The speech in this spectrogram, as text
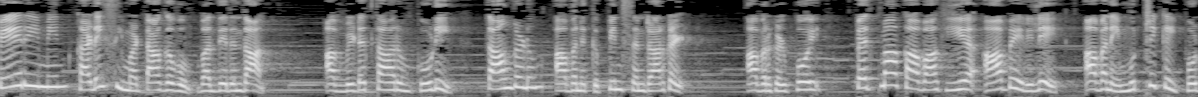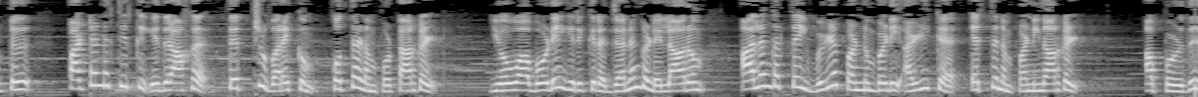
பேரீமின் கடைசி மட்டாகவும் வந்திருந்தான். அவ்விடத்தாரும் கூடி தாங்களும் அவனுக்கு பின் சென்றார்கள். அவர்கள் போய் பெத்மாகாவாகிய ஆபேலிலே அவனை முற்றிக்கை போட்டு பட்டணத்திற்கு எதிராக தெற்று வரைக்கும் கொத்தளம் போட்டார்கள். யோவாபோடே இருக்கிற ஜனங்கள் எல்லாரும் அலங்கத்தை விழ பண்ணும்படி அழிக்க எத்தனம் பண்ணினார்கள். அப்பொழுது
